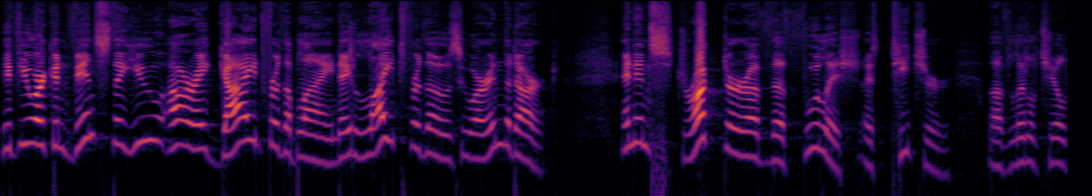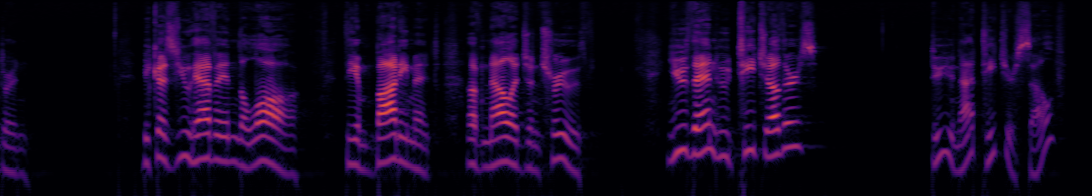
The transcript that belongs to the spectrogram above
if you are convinced that you are a guide for the blind, a light for those who are in the dark, an instructor of the foolish, a teacher of little children, because you have in the law the embodiment of knowledge and truth, you then who teach others, do you not teach yourself?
